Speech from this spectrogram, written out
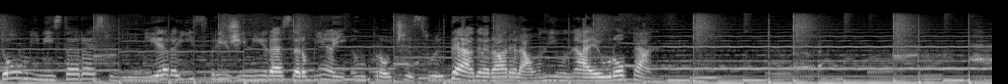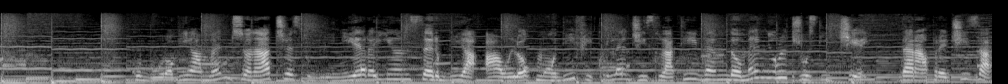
două ministere sublinierei sprijinirea Serbiei în procesul de aderare la Uniunea Europeană. Cuburovi a menționat ce sublinierei în Serbia au loc modificări legislative în domeniul justiciei, dar a precizat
